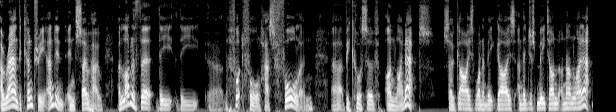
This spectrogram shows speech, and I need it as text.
around the country and in, in Soho, a lot of the the the uh, the footfall has fallen uh, because of online apps. So guys want to meet guys, and they just meet on an online app.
